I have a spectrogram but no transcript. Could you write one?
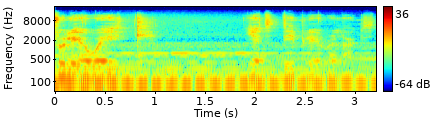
Fully awake, yet deeply relaxed.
